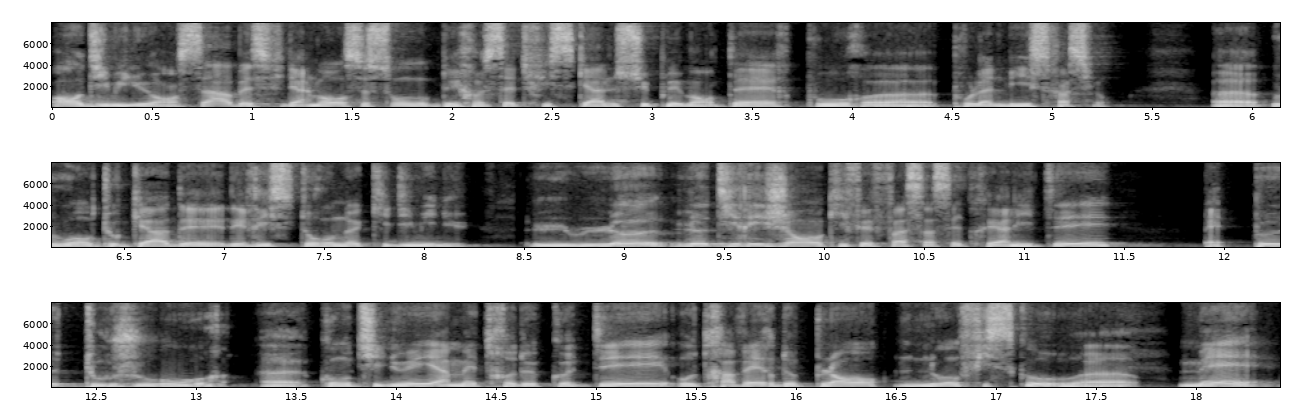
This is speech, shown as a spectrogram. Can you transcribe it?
en diminuant ça, ben, finalement, ce sont des recettes fiscales supplémentaires pour, euh, pour l'administration, euh, ou en tout cas des, des ristournes qui diminuent. Le, dirigeant qui fait face à cette réalité ben, peut toujours euh, continuer à mettre de côté au travers de plans non fiscaux. Euh, mais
